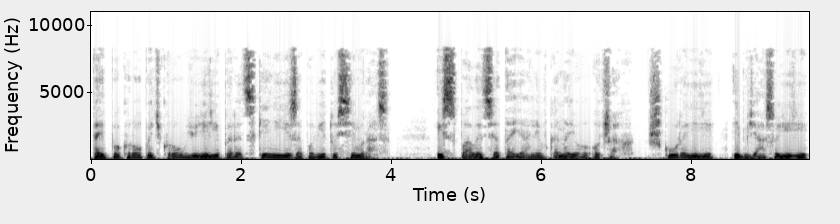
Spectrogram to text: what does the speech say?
та й покропить кров'ю її перед скинії заповіту сім раз, і спалиться та ялівка на його очах, шкура її, і м'ясо її,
